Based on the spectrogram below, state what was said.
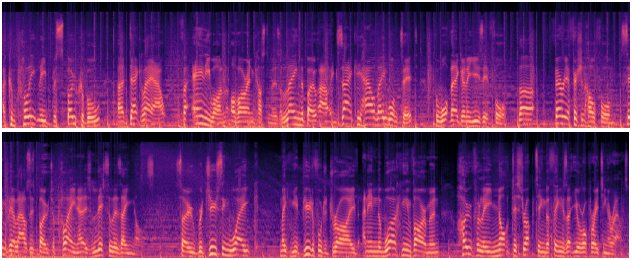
a completely bespokeable uh, deck layout for any one of our end customers, laying the boat out exactly how they want it for what they're going to use it for. The very efficient hull form simply allows this boat to plane at as little as 8 knots. So reducing wake, making it beautiful to drive, and in the working environment, hopefully not disrupting the things that you're operating around.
